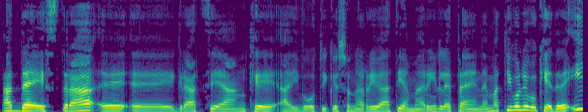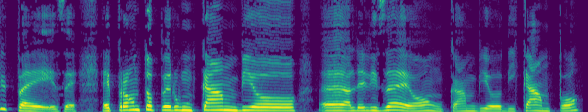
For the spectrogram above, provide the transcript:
a destra, e, eh, grazie anche ai voti che sono arrivati a Marine Le Pen. Ma ti volevo chiedere, il Paese è pronto per un cambio eh, all'Eliseo, un cambio di campo?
